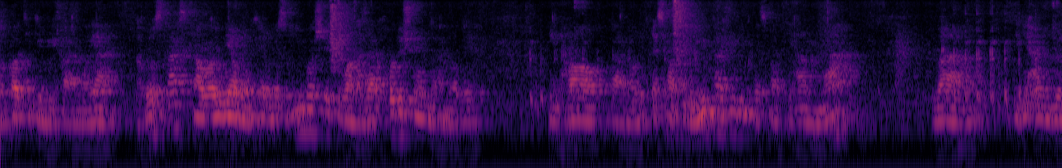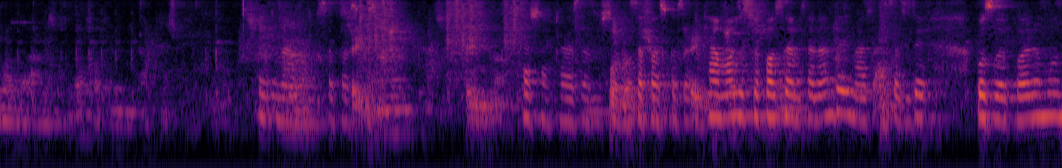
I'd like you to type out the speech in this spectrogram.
نکاتی که میفرمایند درست هست مواردی هم ممکنه مثل این باشه که با نظر خودشون در مورد اینها در مورد قسمتی میپذیرید قسمتی هم نه. و دیگه همینجور من در عرض خودم خاطر میدم. خیلی ممنون. سپاس. خیلی ممنون. تشکر از شما سپاس گذاریم کمال سپاس امتنان داریم. از اساتید بزرگوارمون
